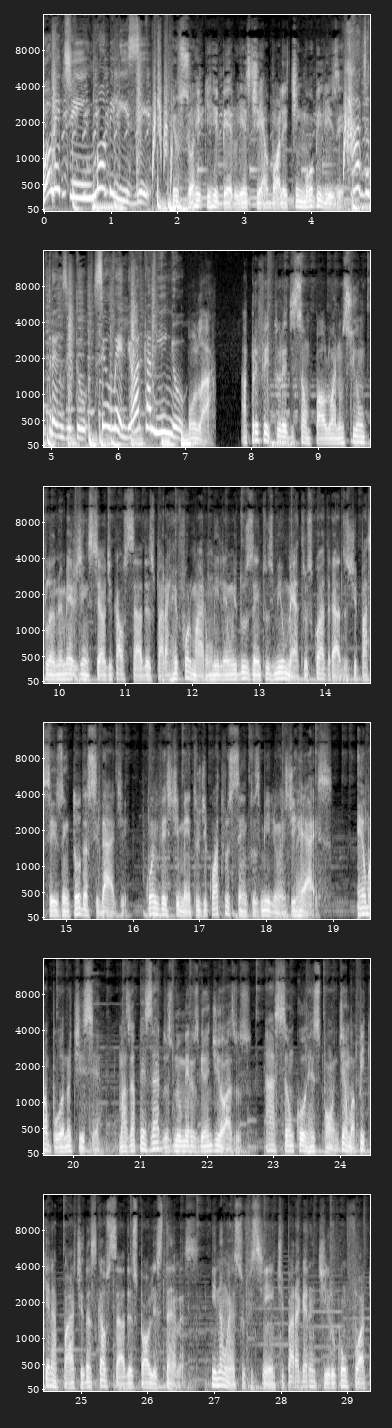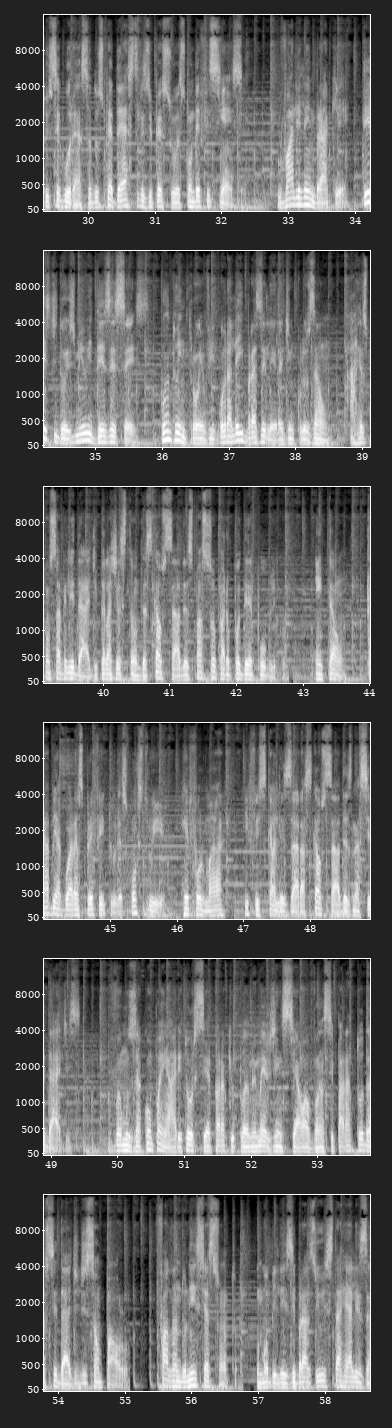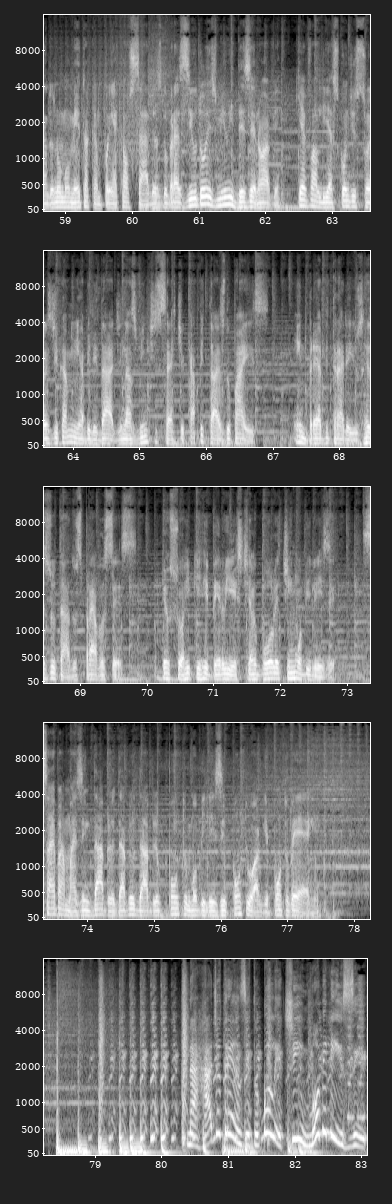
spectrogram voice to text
Boletim Mobilize. Eu sou Rick Ribeiro e este é o Boletim Mobilize. Rádio Trânsito, seu melhor caminho. Olá. A Prefeitura de São Paulo anunciou um plano emergencial de calçadas para reformar 1 milhão e 200 mil metros quadrados de passeios em toda a cidade, com investimento de 400 milhões de reais. É uma boa notícia, mas apesar dos números grandiosos, a ação corresponde a uma pequena parte das calçadas paulistanas, e não é suficiente para garantir o conforto e segurança dos pedestres e pessoas com deficiência. Vale lembrar que, desde 2016, quando entrou em vigor a Lei Brasileira de Inclusão, a responsabilidade pela gestão das calçadas passou para o poder público. Então, cabe agora às prefeituras construir, reformar e fiscalizar as calçadas nas cidades. Vamos acompanhar e torcer para que o plano emergencial avance para toda a cidade de São Paulo. Falando nesse assunto, o Mobilize Brasil está realizando no momento a campanha Calçadas do Brasil 2019, que avalia as condições de caminhabilidade nas 27 capitais do país. Em breve trarei os resultados para vocês. Eu sou Rick Ribeiro e este é o Boletim Mobilize. Saiba mais em www.mobilize.org.br. Na Rádio Trânsito, Boletim Mobilize.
